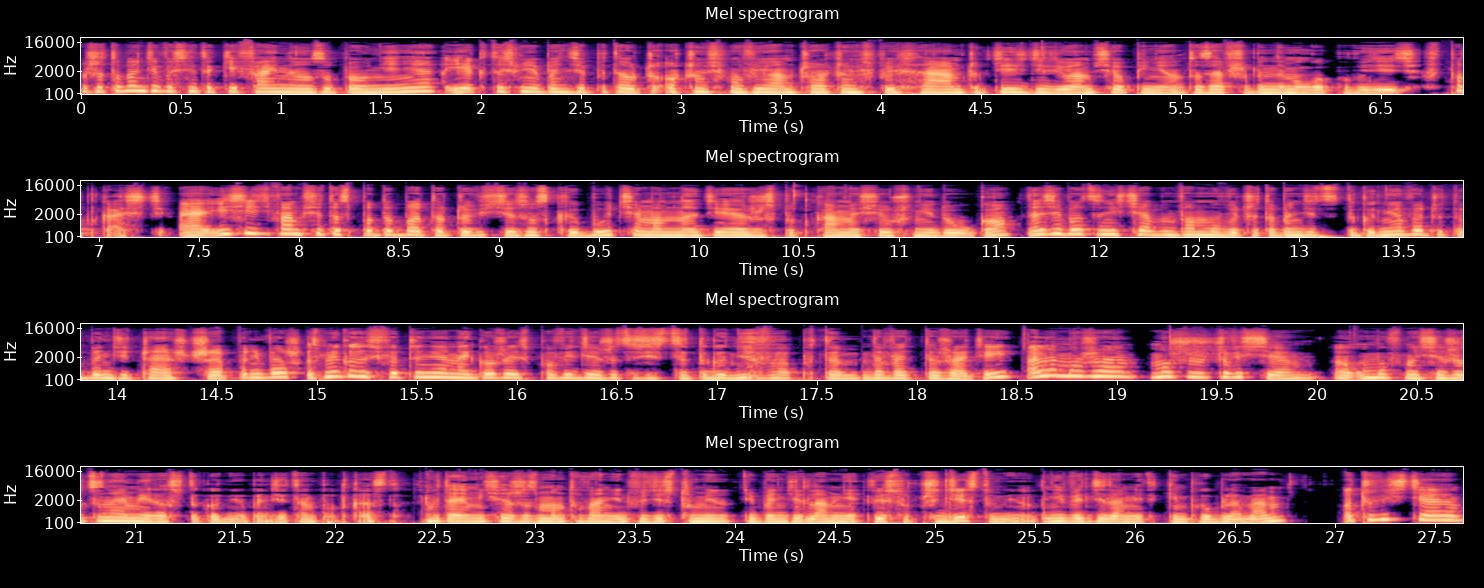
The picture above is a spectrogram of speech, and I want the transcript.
że to będzie właśnie takie fajne uzupełnienie. Jak ktoś mnie będzie pytał, czy o czymś mówiłam, czy o czymś pisałam, czy gdzieś dzieliłam się opinią, to zawsze będę mogła powiedzieć w podcaście. E, jeśli Wam się to spodoba, to oczywiście subskrybujcie. Mam nadzieję, że spotkamy się już niedługo. Na razie bardzo nie chciałabym Wam mówić, czy to będzie cotygodniowe, czy to będzie częstsze, ponieważ z mojego doświadczenia najgorzej jest powiedzieć, że coś jest cotygodniowe, a potem dawać to rzadziej. Ale może, może rzeczywiście e, umówmy się, że co najmniej raz w tygodniu będzie ten podcast. Wydaje mi się, że zmontowanie 20 minut nie będzie dla mnie, 20-30 minut nie będzie dla mnie takim problemem. Oczywiście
